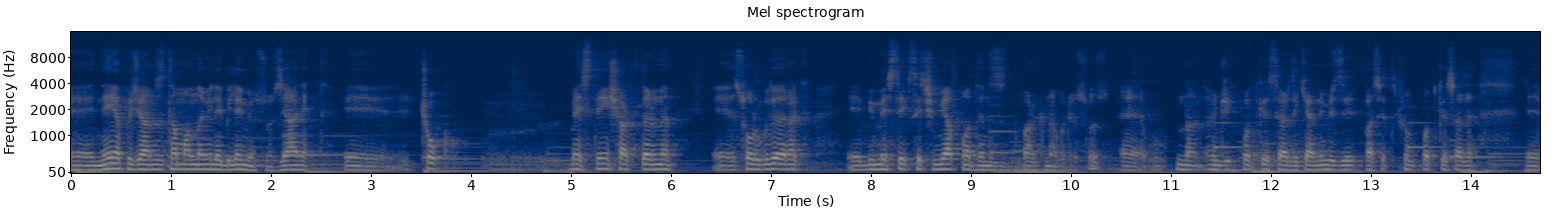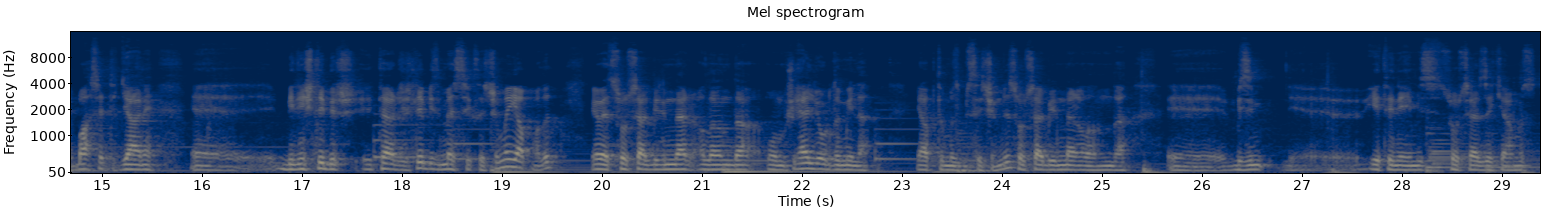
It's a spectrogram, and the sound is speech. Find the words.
e, ne yapacağınızı tam anlamıyla bilemiyorsunuz. Yani e, çok mesleğin şartlarını e, sorgulayarak bir meslek seçimi yapmadığınızın farkına varıyorsunuz. E, bundan önceki podcastlerde kendimiz de bahsettik, çok podcastlerde e, bahsettik. Yani e, bilinçli bir tercihle biz meslek seçimi yapmadık. Evet sosyal bilimler alanında olmuş el yordamıyla yaptığımız bir seçimdi. Sosyal bilimler alanında e, bizim e, yeteneğimiz, sosyal zekamız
